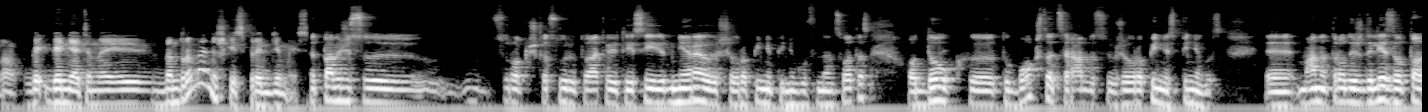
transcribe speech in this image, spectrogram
nu, ga- ganėtinai bendruomeniškais sprendimais. Bet pavyzdžiui, su, su Rokiškio sūriu tuo atveju, tai jisai ir nėra iš europinių pinigų finansuotas, o daug e, tų bokštų atsiradusių už europinius pinigus. E, Man atrodo, iš dalies dėl to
